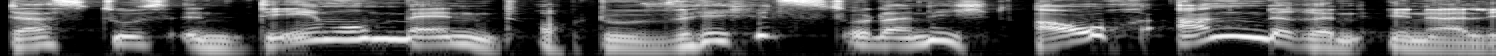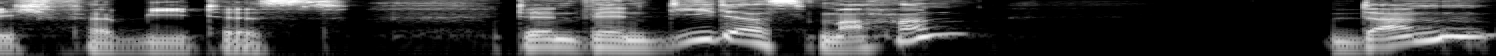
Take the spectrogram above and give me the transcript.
dass du es in dem Moment, ob du willst oder nicht, auch anderen innerlich verbietest. Denn wenn die das machen, dann,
